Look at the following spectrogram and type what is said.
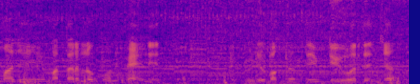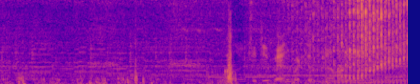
माझे म्हातारे लोक पण फॅन आहेत? व्हिडिओ बघतात ते टी व्हीवर त्यांच्या. अजून किती फॅन भेटतात का? मला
